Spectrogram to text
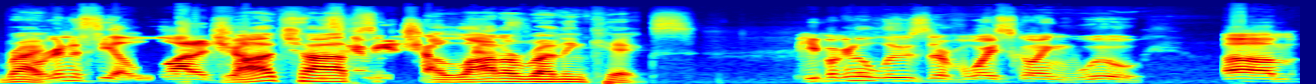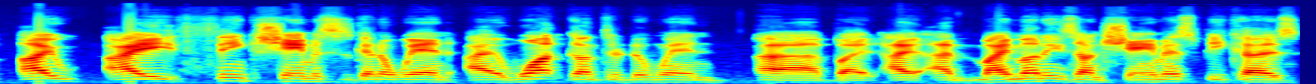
right? We're gonna see a lot of a chops. lot of This is gonna chops, chop a lot of running kicks. people are gonna lose their voice going woo. Um, I I think Sheamus is gonna win. I want Gunther to win, uh, but I, I my money's on Sheamus because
